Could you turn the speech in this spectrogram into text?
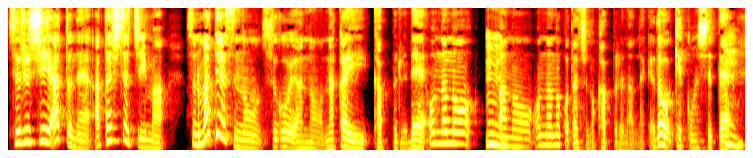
するし、あとね、私たち今、そのマティアスのすごいあの、仲いいカップルで、女の、うんあの、女の子たちのカップルなんだけど、結婚してて。うん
